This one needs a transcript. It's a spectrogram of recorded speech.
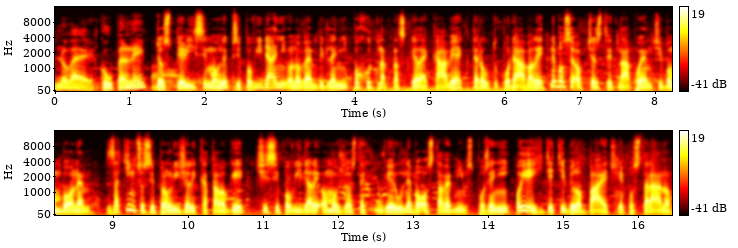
nové nové koupelny. Dospělí si mohli při povídání o novém bydlení pochutnat na skvělé kávě, kterou tu podávali, nebo se občerstvit nápojem či bombónem. Zatímco si prohlíželi katalogy, či si povídali o možnostech úvěru nebo o stavebním spoření, o jejich děti bylo báječně postaráno.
